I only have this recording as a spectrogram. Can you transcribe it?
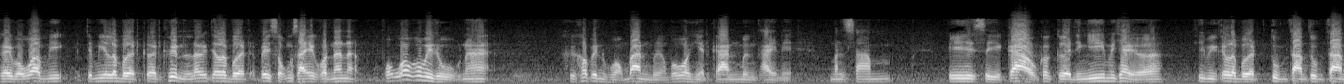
เคยบอกว่ามีจะมีระเบิดเกิดขึ้น แล้วจะระเบิดไปสงสัยไอ้คนนั้นอะผมว่าก็ไม่ถูกนะฮะ คือเขาเป็นห่วงบ้านเมือง เพราะว่าเหตุการณ์เมืองไทยเนี่ยมันซ้ำปี49ก็เกิดอย่างนี้ไม่ใช่เหรอที่มีกระเบิดตุ่มตามตุ่มตาม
